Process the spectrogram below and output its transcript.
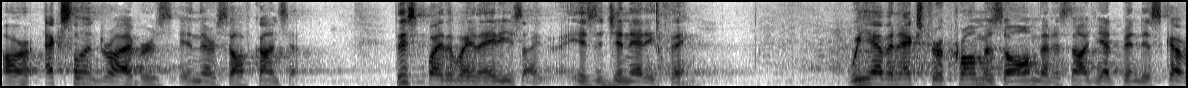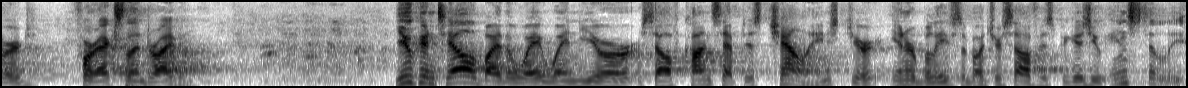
are excellent drivers in their self concept. This, by the way, ladies, is a genetic thing. We have an extra chromosome that has not yet been discovered for excellent driving. You can tell, by the way, when your self concept is challenged, your inner beliefs about yourself, is because you instantly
